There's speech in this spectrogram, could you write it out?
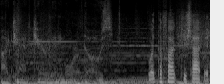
I can't carry any more of those. What the fuck just happened?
